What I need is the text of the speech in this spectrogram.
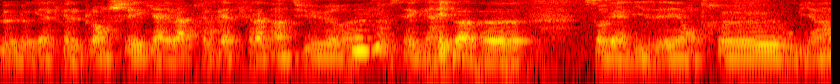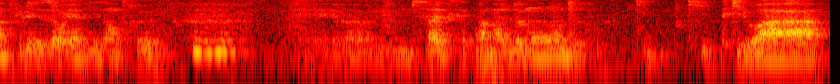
le, le gars qui fait le plancher, qui arrive après le gars qui fait la peinture. Mhm. Tous ces gars, ils doivent euh, s'organiser entre eux, ou bien tu les organises entre eux. Mhm. Et, euh, c'est vrai que c'est pas mal de monde qui, qui, qui doit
